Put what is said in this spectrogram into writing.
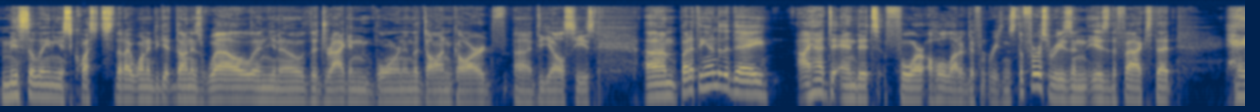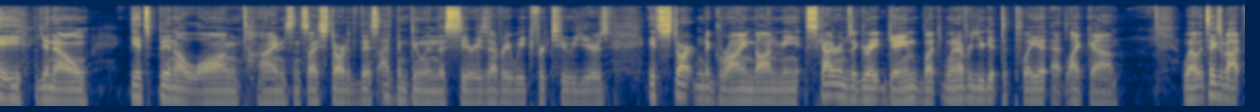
miscellaneous quests that I wanted to get done as well, and you know, the Dragonborn and the Dawnguard uh, DLCs. Um, but at the end of the day, I had to end it for a whole lot of different reasons. The first reason is the fact that, hey, you know, it's been a long time since I started this. I've been doing this series every week for two years. It's starting to grind on me. Skyrim's a great game, but whenever you get to play it at like, uh, well, it takes about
